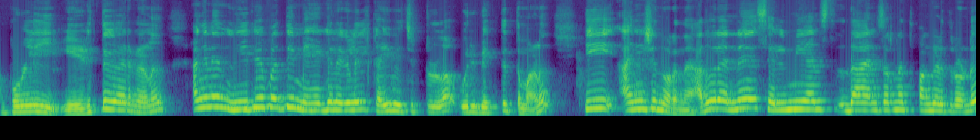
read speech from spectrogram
പുള്ളി എഴുത്തുകാരനാണ്. അങ്ങനെ നിരവധി മേഖലകളിൽ കൈവച്ചിട്ടുള്ള ഒരു വ്യക്തിത്വമാണ് ഈ അനീഷ് എന്ന് പറയുന്നത്. അതുപോലെ തന്നെ സെൽമിയാൻസ് ദ ആൻസറിനകത്ത് പങ്കെടുത്തിട്ടുണ്ട്.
